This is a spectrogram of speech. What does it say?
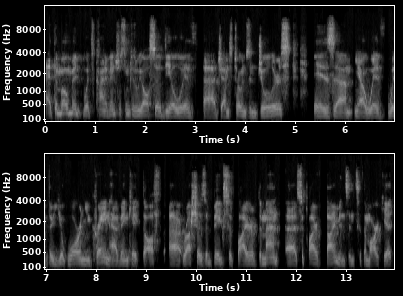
at the moment, what's kind of interesting because we also deal with uh, gemstones and jewelers is um, you know with with the war in Ukraine having kicked off, uh, Russia is a big supplier of demand uh, supplier of diamonds into the market.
